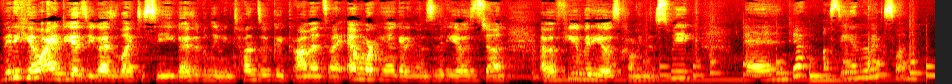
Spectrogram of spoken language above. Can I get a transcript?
video ideas you guys would like to see. You guys have been leaving tons of good comments and I am working on getting those videos done. I have a few videos coming this week and yeah, I'll see you in the next one.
